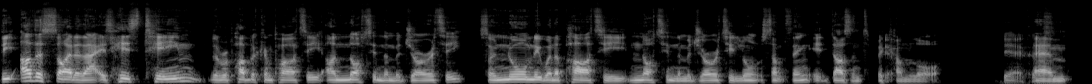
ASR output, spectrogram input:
The other side of that is his team, the Republican Party, are not in the majority. So normally, when a party not in the majority launch something, it doesn't become law. Yeah. Um,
